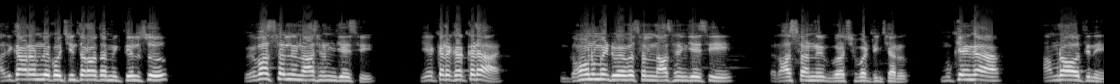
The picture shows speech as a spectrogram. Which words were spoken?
అధికారంలోకి వచ్చిన తర్వాత మీకు తెలుసు వ్యవస్థల్ని నాశనం చేసి ఎక్కడికక్కడ గవర్నమెంట్ వ్యవస్థలను నాశనం చేసి రాష్ట్రాన్ని భ్రష్టు ముఖ్యంగా అమరావతిని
